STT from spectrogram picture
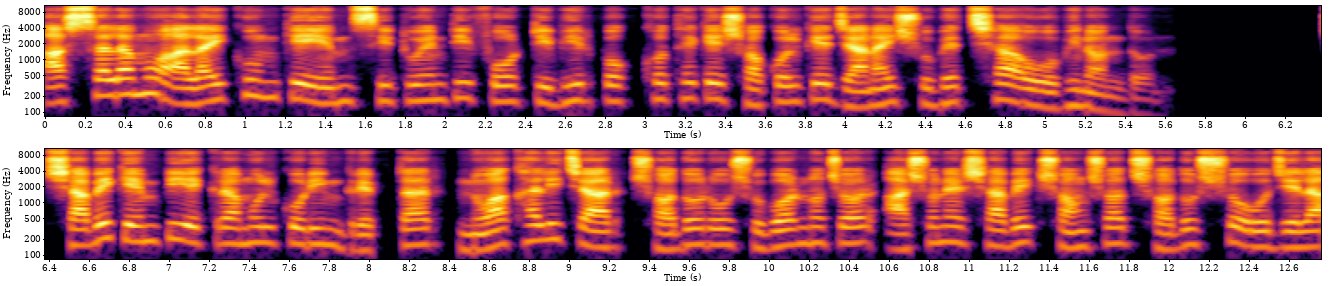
আসসালামু আলাইকুম K M C twenty four টিভির পক্ষ থেকে সকলকে জানাই শুভেচ্ছা ও অভিনন্দন। সাবেক এমপি একরামুল করিম গ্রেপ্তার, নোয়াখালী চার, সদর ও সুবর্ণচর আসনের সাবেক সংসদ সদস্য ও জেলা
